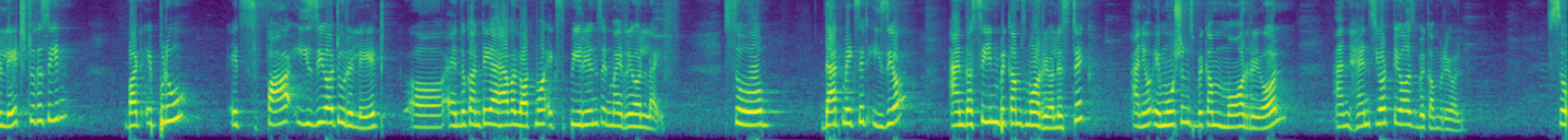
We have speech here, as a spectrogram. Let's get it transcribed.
relate to the scene, but ఇప్పుడు it's far easier to relate uh, ఎందుకంటే I have a lot more experience in my real life. So that makes it easier and the scene becomes more realistic and your emotions become more real and hence your tears become real. So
